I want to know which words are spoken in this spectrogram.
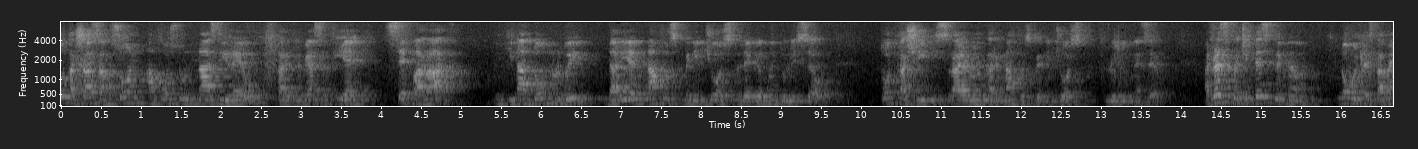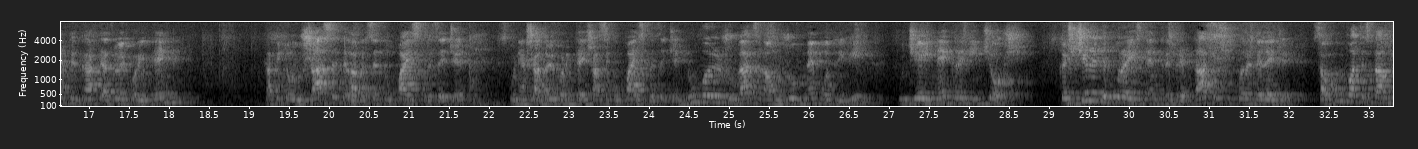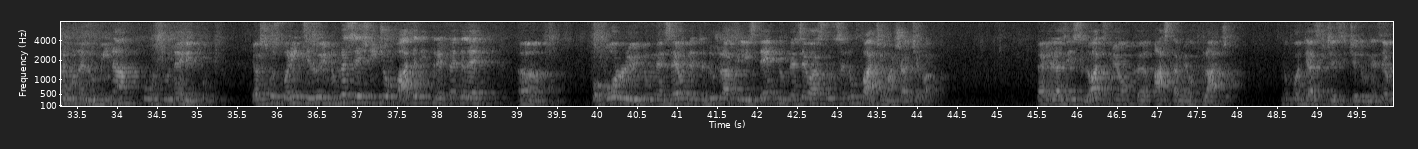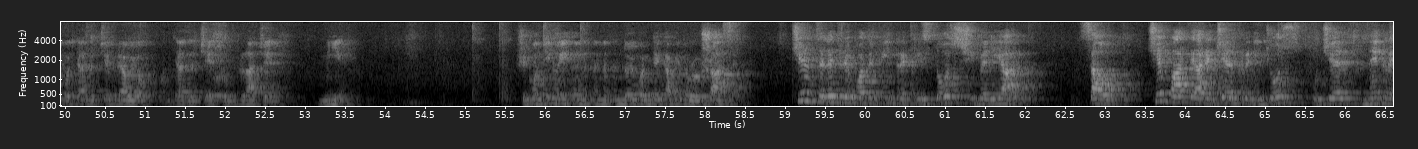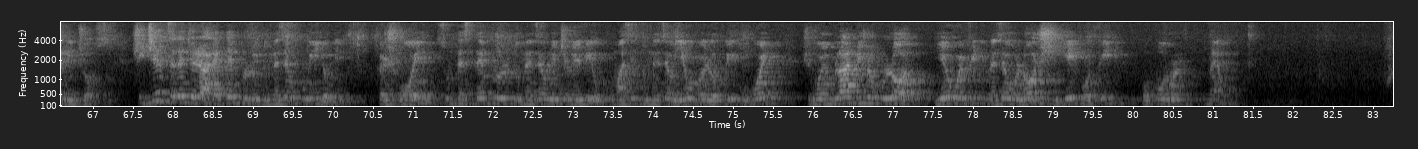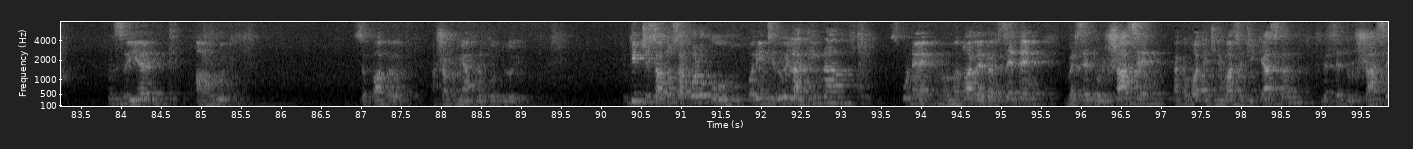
Uh, tot așa, Samson a fost un nazireu care trebuia să fie separat, închinat Domnului, dar el n-a fost credincios legământului său. Tot ca și Israelul care n-a fost credincios lui Dumnezeu. Aș vrea să vă citesc în uh, Noul Testament, în Cartea 2 Corinteni, capitolul 6, de la versetul 14, spune așa, 2 Corinteni 6 cu 14, Nu vă jugați la un jug nepotrivit cu cei necredincioși, căci ce legătură este între dreptate și fără de lege? Sau cum poate sta împreună lumina cu întunericul? I-au spus părinții lui, nu găsești nicio fată dintre fetele uh, poporului lui Dumnezeu de te duci la filisteni, Dumnezeu a spus să nu facem așa ceva. Dar el a zis, luați-mi-o că asta mi-o place. Nu contează ce zice Dumnezeu, contează ce vreau eu, contează ce îmi place mie. Și continui în, în, în 2 Corinteni, capitolul 6. Ce înțelegere poate fi între Hristos și Belial? Sau ce parte are cel credincios cu cel necredincios? Și ce înțelegere are templul lui Dumnezeu cu idolii? Căci voi sunteți templul Dumnezeului celui viu. Cum a zis Dumnezeu, eu voi locui cu voi și voi umbla în mijlocul lor. Eu voi fi Dumnezeul lor și ei vor fi poporul meu. Însă El a vrut să facă așa cum i-a plăcut Lui. În timp ce s-a dus acolo cu părinții Lui la Timna, spune în următoarele versete, versetul 6, dacă poate cineva să citească, versetul 6,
